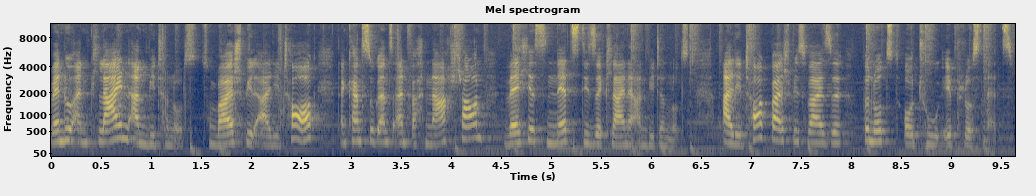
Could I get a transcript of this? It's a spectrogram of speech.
Wenn du einen kleinen Anbieter nutzt, zum Beispiel Aldi Talk, dann kannst du ganz einfach nachschauen, welches Netz diese kleine Anbieter nutzt. Aldi Talk beispielsweise benutzt O2 E Netz.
